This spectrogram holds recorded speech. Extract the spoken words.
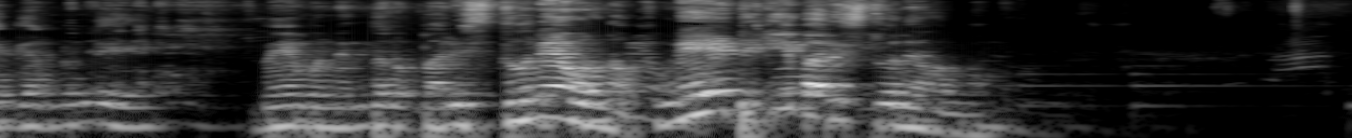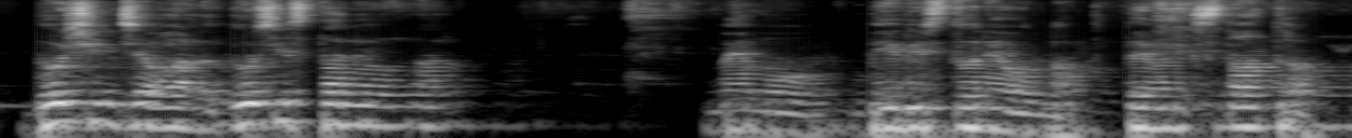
దగ్గర నుండి మేము నిందలు భరిస్తూనే ఉన్నాం నేటికి భరిస్తూనే ఉన్నాం దూషించే వాళ్ళు దూషిస్తూనే ఉన్నారు. మేము దీవిస్తూనే ఉన్నాం. దేవునికి స్తోత్రం.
